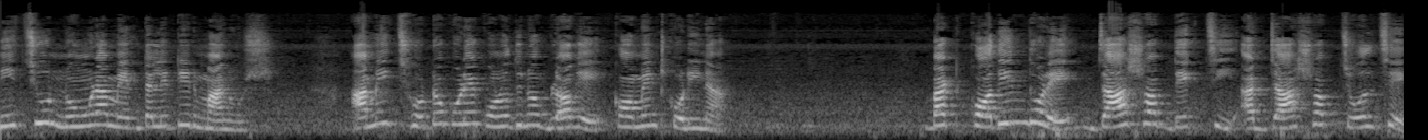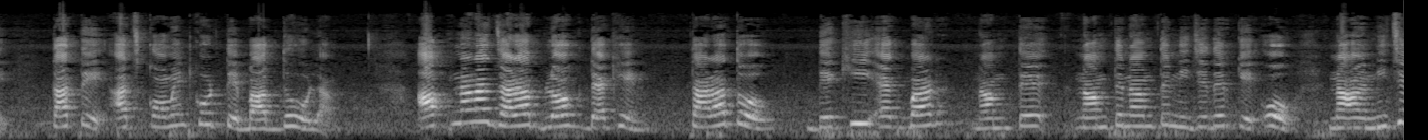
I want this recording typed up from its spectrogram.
নিচু নোংরা মেন্টালিটির মানুষ? আমি ছোট করে কোনোদিনও ব্লগে কমেন্ট করি না। বাট কদিন ধরে যা সব দেখছি আর যা সব চলছে তাতে আজ কমেন্ট করতে বাধ্য হলাম। আপনারা যারা ব্লগ দেখেন, তারা তো দেখি একবার নামতে নামতে নামতে নিজেদেরকে, ও, না, নিচে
